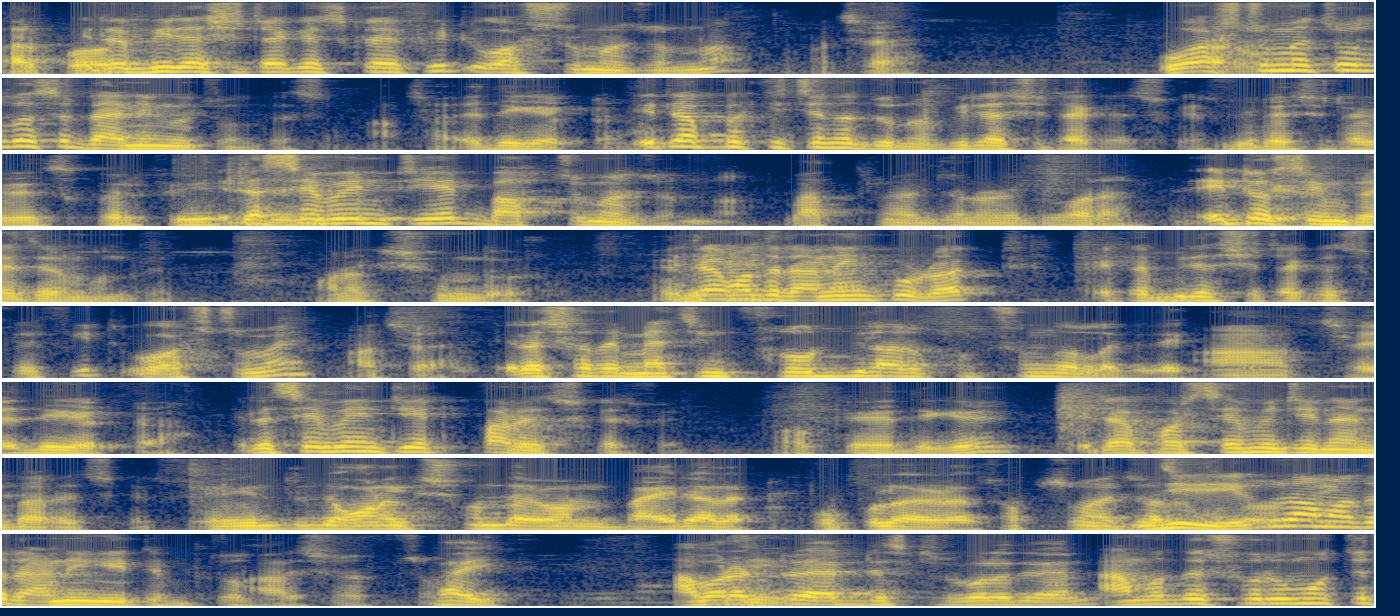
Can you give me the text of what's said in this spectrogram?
তারপর? এটা বিরাশি টাকা স্কোয়ার ফিট ওয়াশরুমের জন্য। আচ্ছা ওয়াশরুমে চলতেছে ডাইনিং এ চলতেছে। আচ্ছা এদিকে একটা। এটা আপনার কিচেনের জন্য বিরাশি টাকা স্কোয়ার ফিট বিরাশি টাকা স্কোয়ার ফিট এটা সেভেন্টি এইট বাথরুমের জন্য। বাথরুমের জন্য নিতে পারেন। এটাও সেম প্রাইজের মধ্যে। অনেক সুন্দর। এটা আমাদের রানিং প্রোডাক্ট এটা বিরাশি টাকা স্কোয়ার ফিট ওয়াশরুমে আচ্ছা। এটার সাথে ম্যাচিং ফ্লোর দিলে আরও খুব সুন্দর লাগে আচ্ছা এদিকে একটা। এটা seventy eight per square feet okay এদিকে। এটা আপনার seventy nine per square feet কিন্তু অনেক সুন্দর এবং ভাইরাল একটা পপুলার সবসময় জি এগুলো আমাদের রানিং আইটেম চলতেছে আচ্ছা, ভাই আবার একটু অ্যাড্রেসটা বলে দেবেন আমাদের শোরুম হচ্ছে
